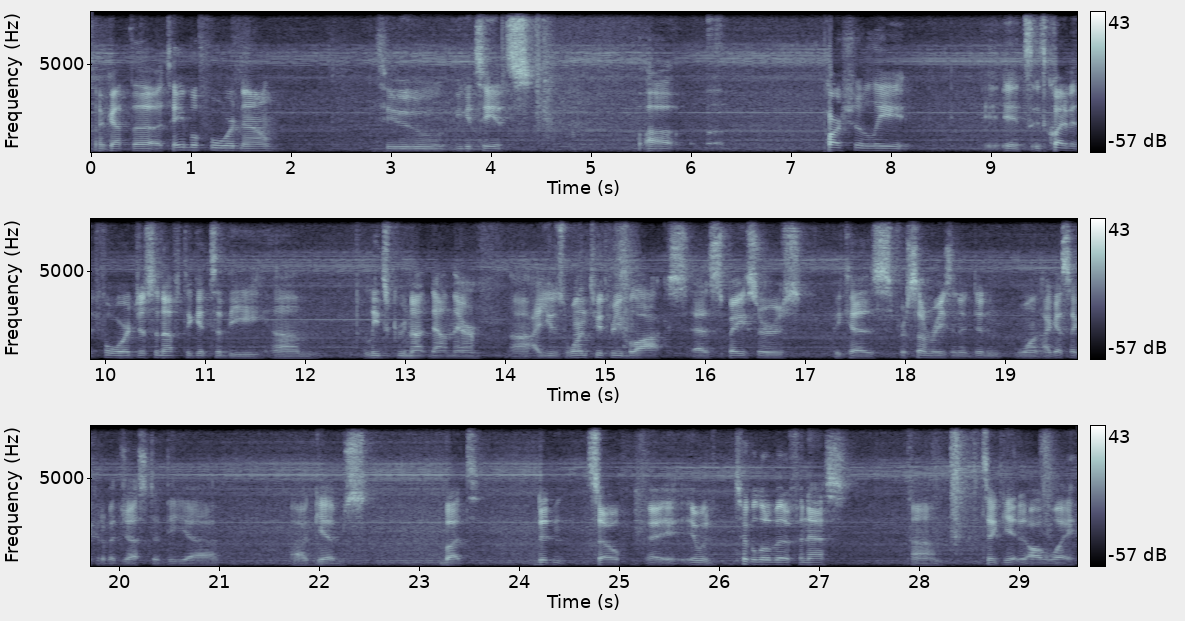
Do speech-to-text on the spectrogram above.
So I've got the table forward now to, you can see it's uh, partially, it's, it's quite a bit forward, just enough to get to the um, lead screw nut down there. Uh, I used one, two, three blocks as spacers because for some reason it didn't want, I guess I could have adjusted the uh, uh, gibs, but didn't, so it, it would took a little bit of finesse um, to get it all the way.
